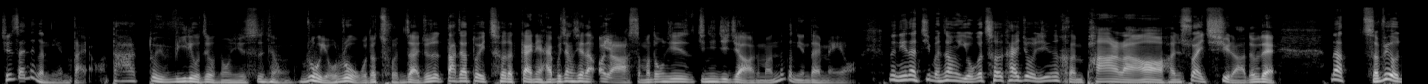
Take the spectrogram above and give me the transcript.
其实，在那个年代啊，大家对 V6 这种东西是那种若有若无的存在，就是大家对车的概念还不像现在，哎呀，什么东西斤斤计较啊，什么那个年代没有，那年代基本上有个车开就已经很趴了啊，很帅气了，对不对？那 safir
